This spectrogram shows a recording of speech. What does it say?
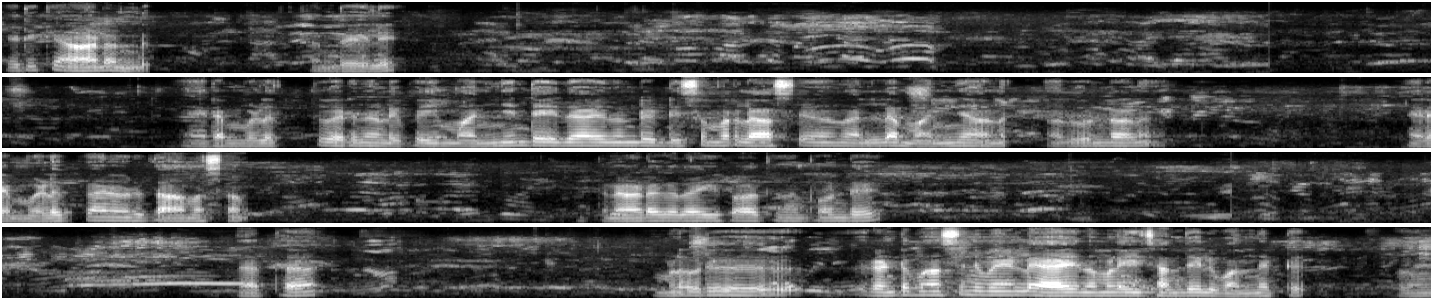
ശരിക്കും ആടുണ്ട് ചന്തയിൽ നേരം വെളുത്ത് വരുന്നുള്ളൂ ഇപ്പോൾ ഈ മഞ്ഞിന്റെ ഇതായതുകൊണ്ട് ഡിസംബർ ലാസ്റ്റ് നല്ല മഞ്ഞാണ്. അതുകൊണ്ടാണ് നേരം വെളുക്കാൻ ഒരു താമസം. കുട്ടനാടകത ഈ ഭാഗത്ത് നിൽക്കൊണ്ട് നേരത്തെ നമ്മളൊരു രണ്ട് മാസത്തിന് മേളിലായി നമ്മൾ ഈ ചന്തയിൽ വന്നിട്ട്. അപ്പം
